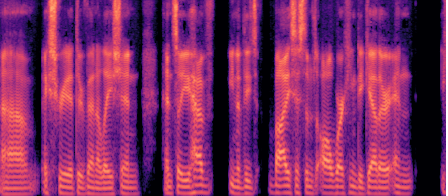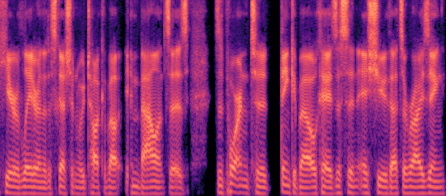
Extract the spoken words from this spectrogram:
um, excreted through ventilation, and so you have you know these body systems all working together. And here later in the discussion, we talk about imbalances it's important to think about okay is this an issue that's arising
